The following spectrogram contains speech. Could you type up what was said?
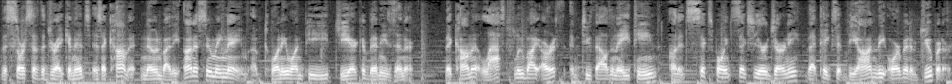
The source of the Draconid is a comet known by the unassuming name of 21P Giacobini Zinner. The comet last flew by Earth in 2018 on its 6.6 year journey that takes it beyond the orbit of Jupiter.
